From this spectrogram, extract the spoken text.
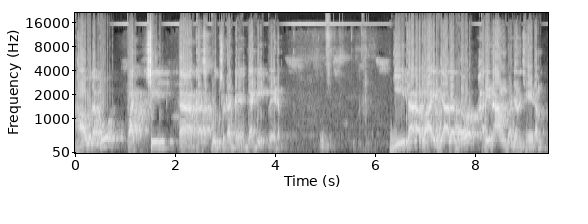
ఆవులకు పచ్చి ఆ, అంటే గడ్డి వేయడం. గీత వాయిద్యాలతో హరినామ భజన చేయడం.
